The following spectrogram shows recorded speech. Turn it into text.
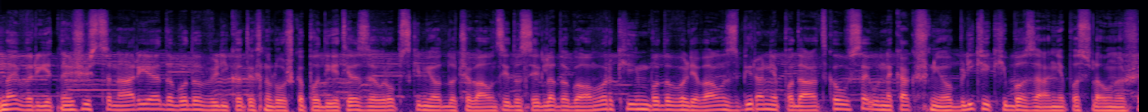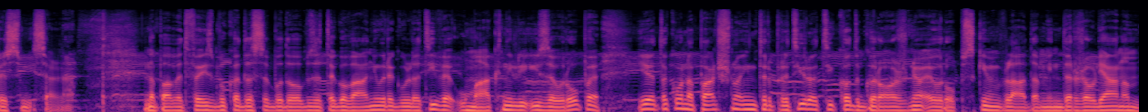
Najverjetnejši scenarij je, da bodo velika tehnološka podjetja z evropskimi odločevalci dosegla dogovor, ki jim bo dovoljeval zbiranje podatkov vsaj v nekakšni obliki, ki bo za nje poslovno še smiselna. Napoved Facebooka, da se bodo ob zategovanju regulative umaknili iz Evrope, je tako napačno interpretirati kot grožnjo evropskim vladam in državljanom.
